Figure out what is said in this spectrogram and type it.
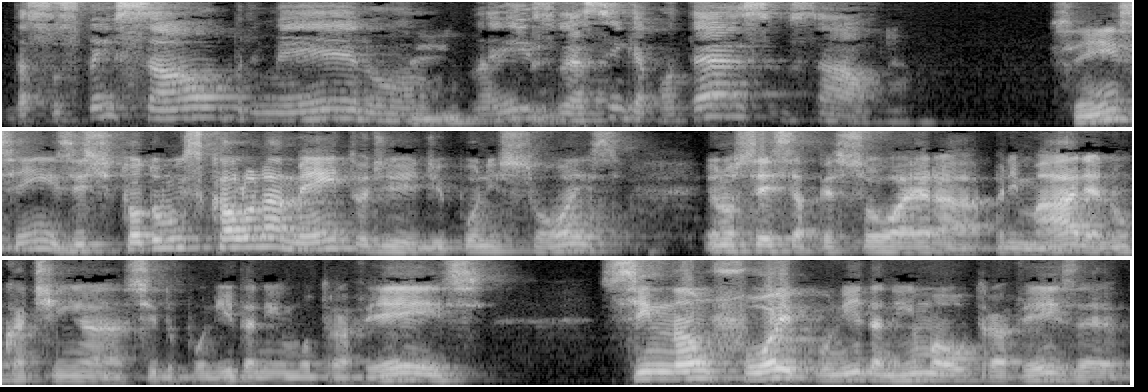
da suspensão primeiro, sim, não é isso? Sim. É assim que acontece, Gustavo? Sim, sim, existe todo um escalonamento de, de punições. Eu não sei se a pessoa era primária, nunca tinha sido punida nenhuma outra vez, se não foi punida nenhuma outra vez, é,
